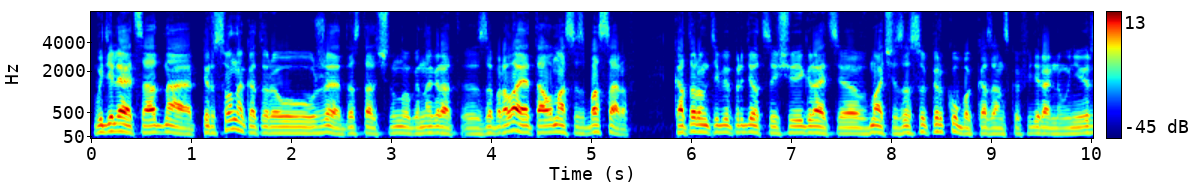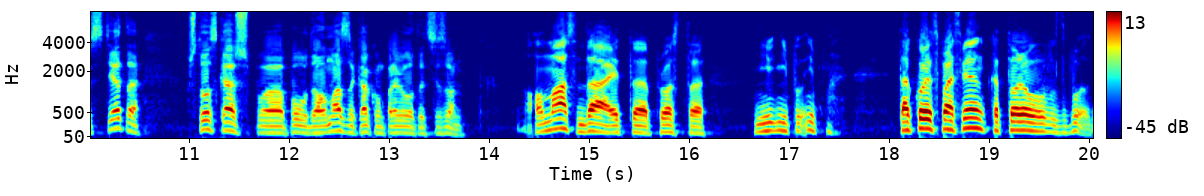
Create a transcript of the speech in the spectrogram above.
выделяется одна персона, которая уже достаточно много наград э, забрала, это Алмаз из Басаров, которым тебе придется еще играть э, в матче за Суперкубок Казанского федерального университета. Что скажешь по поводу Алмаза, как он провел этот сезон? Алмаз, да, это просто не, не, не, такой спортсмен, которого,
